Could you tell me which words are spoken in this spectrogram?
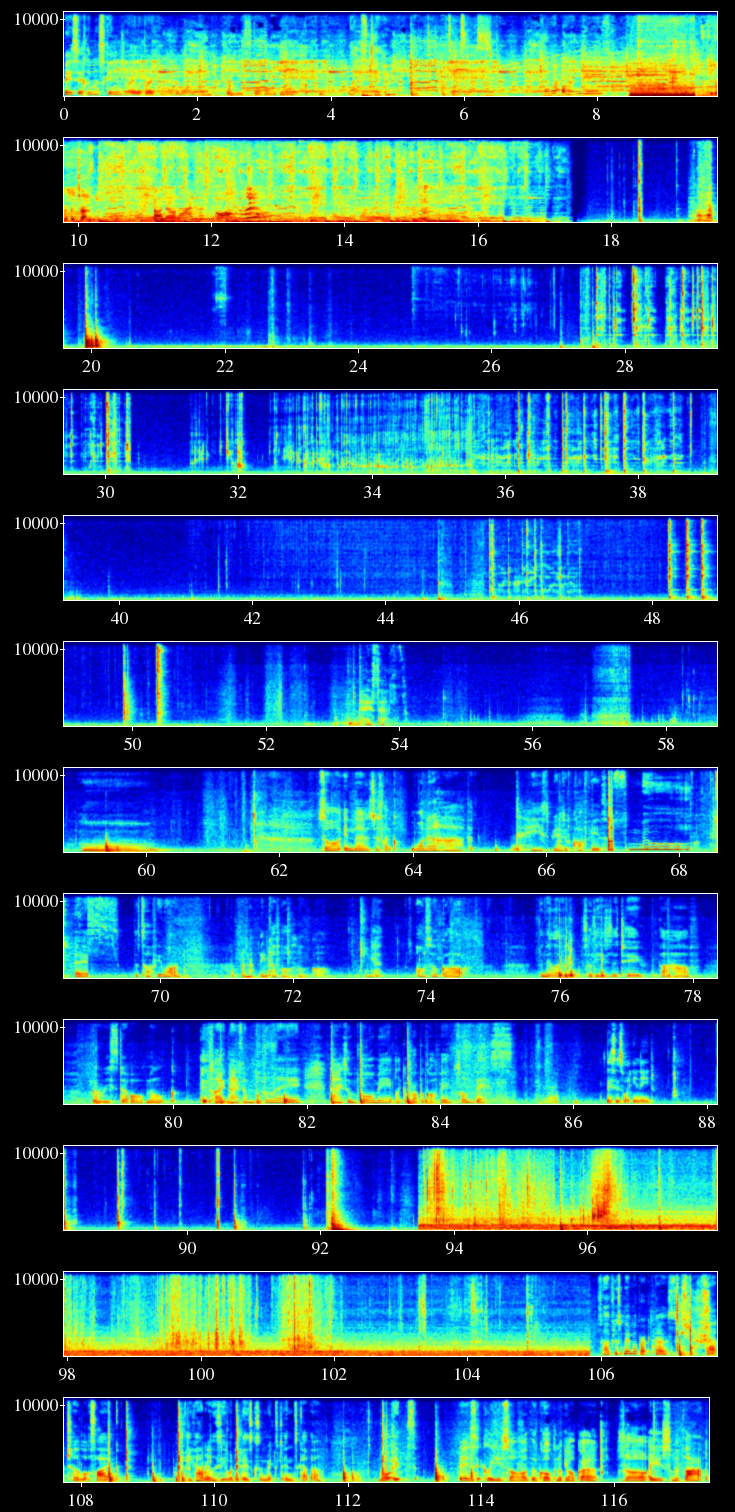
Basically, my skin's really breaking out at the moment. Barista oat milk. Let's do a taste test. There were oranges. You're gonna picture. Oh no. Taste test. Mm. So in there is just like one and a half teaspoons of coffee. Smooth. It's the toffee one, and I think I've also got yeah, also got vanilla. So these are the two that I have. Barista oat milk. It's like nice and bubbly, nice and foamy, like a proper coffee. So this, this is what you need. So I've just made my breakfast. It actually looks like, you can't really see what it is because I mixed it in together. But it's basically, you saw the coconut yogurt. So I used some of that.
